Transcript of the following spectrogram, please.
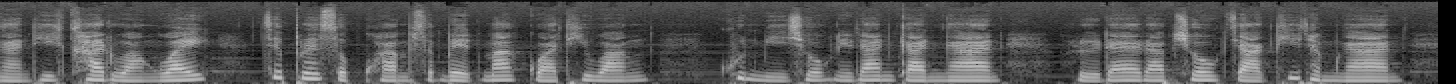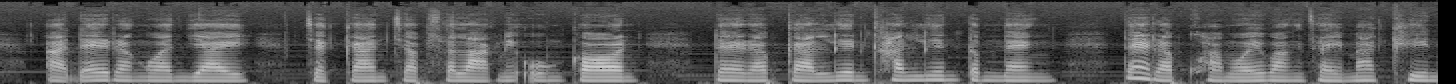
งานที่คาดหวังไว้จะประสบความสำเร็จมากกว่าที่หวัง คุณมีโชคในด้านการงาน หรือได้รับโชคจากที่ทำงาน อาจได้รางวัลใหญ่ จากการจับสลากในองค์กร ได้รับการเลื่อนขั้นเลื่อนตำแหน่ง ได้รับความไว้วางใจมากขึ้น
